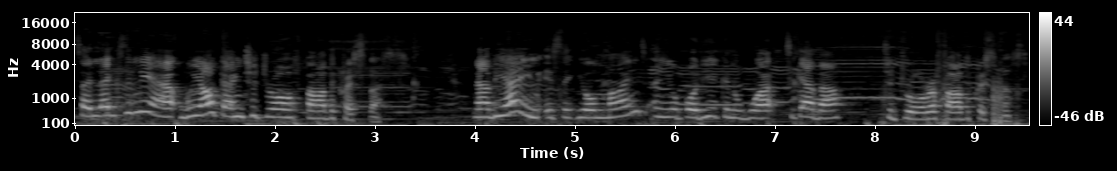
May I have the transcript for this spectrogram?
So legs in the air, we are going to draw Father Christmas. Now the aim is that your mind and your body are going to work together to draw a Father Christmas.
